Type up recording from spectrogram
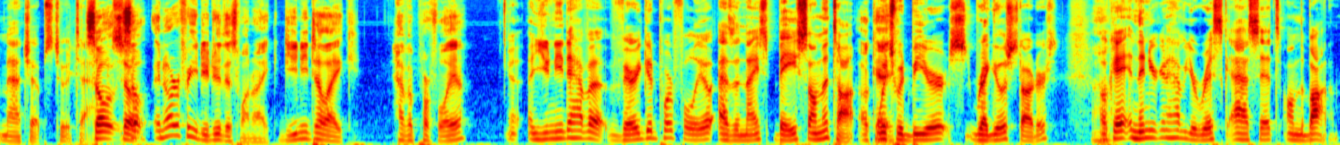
matchups to attack. So, so in order for you to do this one, right, do you need to like have a portfolio? Uh, you need to have a very good portfolio as a nice base on the top, Okay. which would be your regular starters. Uh-huh. Okay, and then you're gonna have your risk assets on the bottom.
